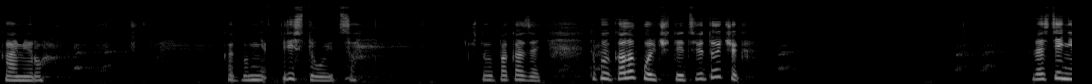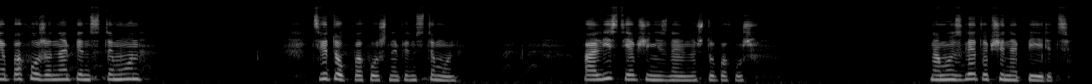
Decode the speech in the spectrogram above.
камеру. Как бы мне пристроиться, чтобы показать. Такой колокольчатый цветочек. Растение похоже на пенстемон. Цветок похож на пенстемон. А лист я вообще не знаю, на что похож. На мой взгляд, вообще на перец.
